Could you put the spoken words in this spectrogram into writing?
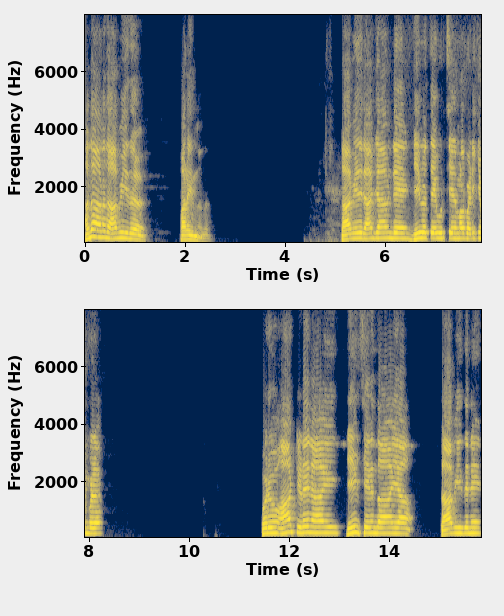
അതാണ് ദാവീദ് പറയുന്നത്. ദാവീദ് രാജാവിന്റെ ജീവിതത്തെ കുറിച്ച് നമ്മൾ പഠിക്കുമ്പോൾ ഒരു ആട്ടിടനായി ജീവിച്ചിരുന്നതായ ദാവീദിനെ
